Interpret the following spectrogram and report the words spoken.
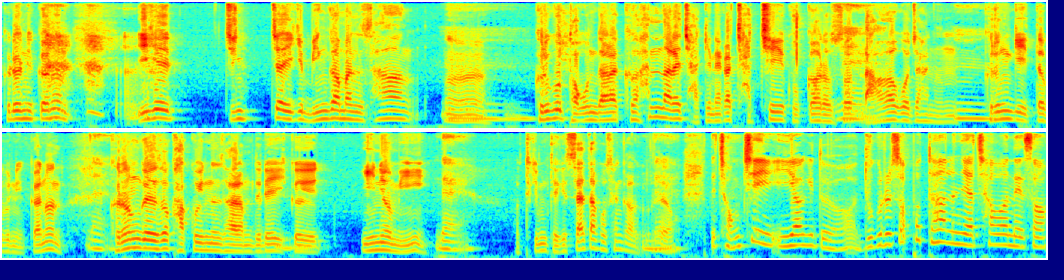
그러니까는 이게 진짜 이게 민감한 상황 음. 그리고 더군다나 그 한날에 자기네가 자치 국가로서 네. 나가고자 하는 음. 그런 게 있다 보니까는 네. 그런 거에서 갖고 있는 사람들의 그 이념이 네. 어떻게 보면 되게 세다고 생각을 네. 해요. 근데 정치 이야기도요. 누구를 서포트하느냐 차원에서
